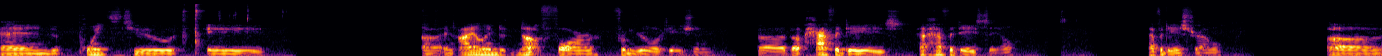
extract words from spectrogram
and points to a uh, an island not far from your location, uh, about half a day's half a day's sail, half a day's travel. Uh,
